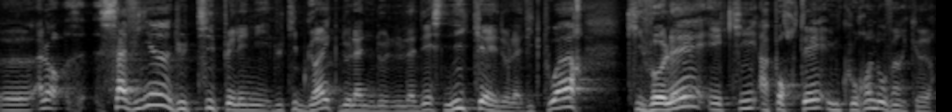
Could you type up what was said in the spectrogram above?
Euh, alors, ça vient du type du type grec de la, de, la déesse Nike de la victoire, qui volait et qui apportait une couronne au vainqueur.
